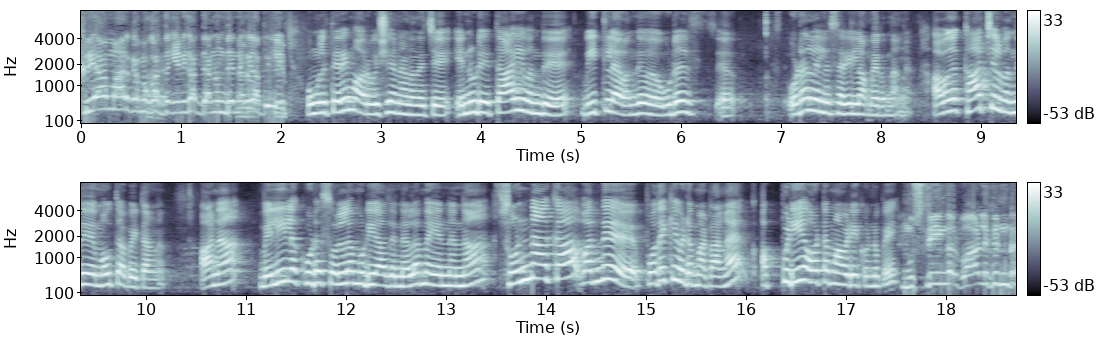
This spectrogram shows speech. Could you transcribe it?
ක්‍රියාමාර්ග මොකක්ද කියන එකත් දැනුම් දෙන්න කියලා පිළි உங்களுக்கு தெரியுமா ஒரு விஷயம் நடந்துச்சு என்னுடைய தாய் வந்து வீட்டில் வந்து உடல் அஹ், உடல்நிலை சரியில்லாமல் இருந்தாங்க. அவங்க காய்ச்சல் வந்து மௌத்தா போயிட்டாங்க. ஆனால் வெளியில கூட சொல்ல முடியாத நிலைமை என்னன்னா சொன்னாக்கா வந்து புதைக்க விட மாட்டாங்க. அப்படியே ஓட்டமாவடியை கொண்டு போய் முஸ்லீம்கள் வாழுகின்ற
